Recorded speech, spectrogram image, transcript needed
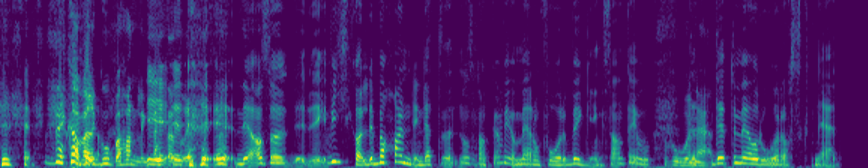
Det kan være god behandling dette. et det, altså, Vi kaller det behandling, dette, nå snakker vi jo mer om forebygging. Sant? Det er jo roe ned. Dette med å roe raskt ned.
